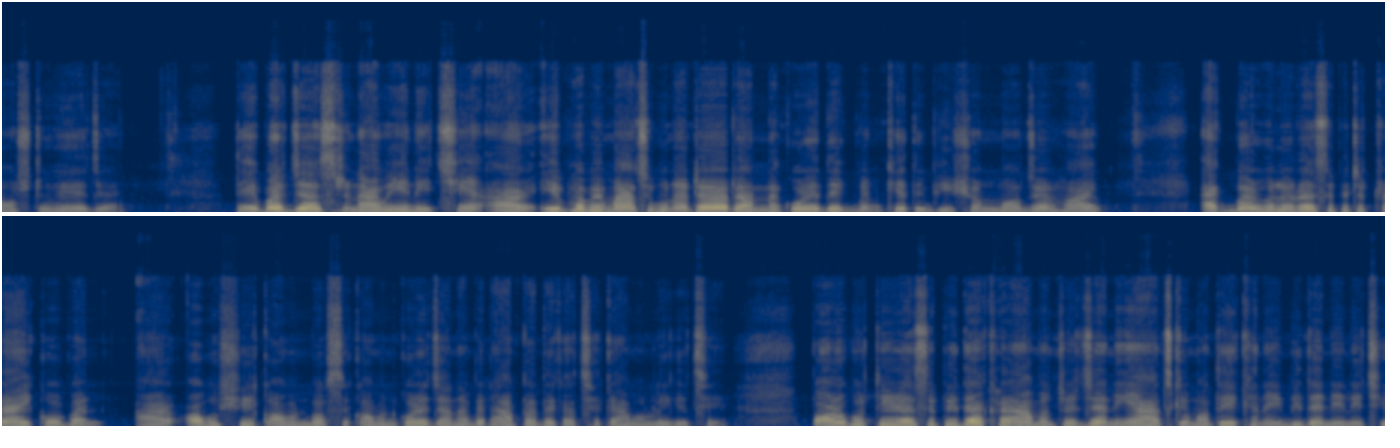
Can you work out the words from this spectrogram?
নষ্ট হয়ে যায়। তো এবার জাস্ট নামিয়ে নিচ্ছি। আর এভাবে মাছ বোনাটা রান্না করে দেখবেন, খেতে ভীষণ মজার হয়। একবার হলেও রেসিপিটা ট্রাই করবেন। আর অবশ্যই কমেন্ট বক্সে কমেন্ট করে জানাবেন আপনাদের কাছে কেমন লেগেছে। পরবর্তী রেসিপি দেখার আমন্ত্রণ জানিয়ে আজকের মতো এখানেই বিদায় নিয়ে নিচ্ছি।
